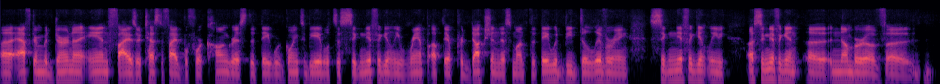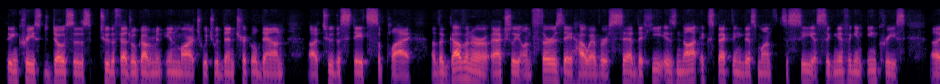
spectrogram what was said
uh, after Moderna and Pfizer testified before Congress that they were going to be able to significantly ramp up their production this month, that they would be delivering significantly a significant uh, number of uh, increased doses to the federal government in March, which would then trickle down uh, to the state's supply. Uh, the governor actually on Thursday, however, said that he is not expecting this month to see a significant increase uh,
